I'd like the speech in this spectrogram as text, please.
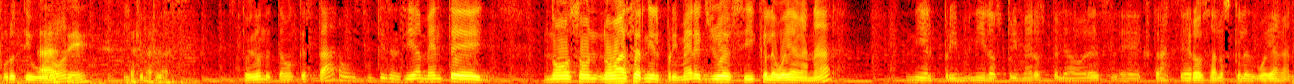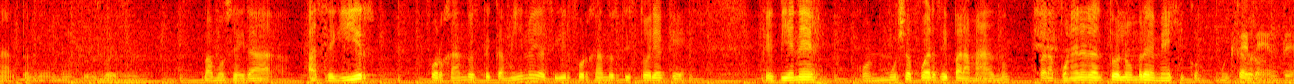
puro tiburón. Ah, sí. Y que pues estoy donde tengo que estar, simple y sencillamente no son, no va a ser ni el primer ex UFC que le voy a ganar, ni el prim- ni los primeros peleadores eh, extranjeros a los que les voy a ganar también. ¿no? Entonces vamos a ir a, a seguir forjando este camino y a seguir forjando esta historia que, que viene con mucha fuerza y para más, ¿no? Para poner el alto del hombre de México. Muy cabrón. Excelente,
